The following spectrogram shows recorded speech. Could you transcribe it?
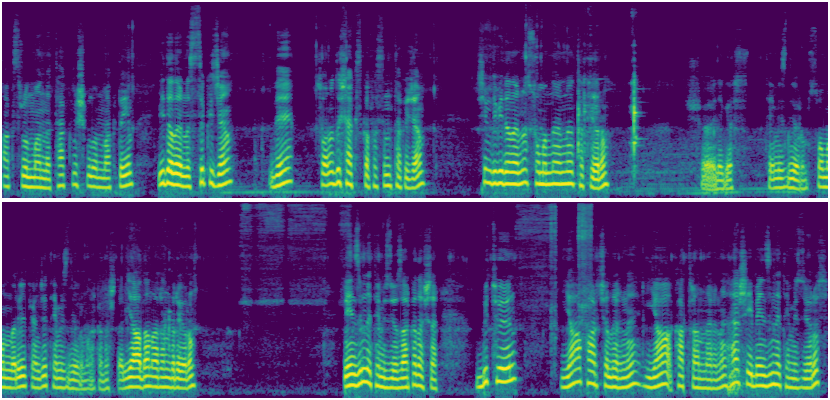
Aks rulmanını takmış bulunmaktayım. Vidalarını sıkacağım ve sonra dış aks kafasını takacağım. Şimdi vidalarının somunlarını takıyorum. Şöyle göz temizliyorum. Somunları ilk önce temizliyorum arkadaşlar. Yağdan arındırıyorum. Benzinle temizliyoruz arkadaşlar. Bütün yağ parçalarını, yağ katranlarını, her şeyi benzinle temizliyoruz.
